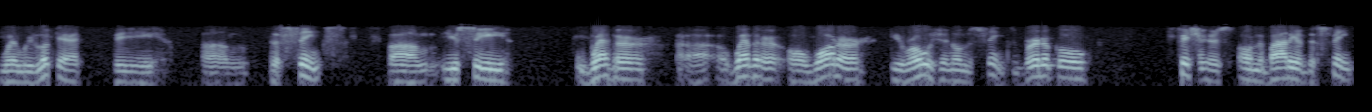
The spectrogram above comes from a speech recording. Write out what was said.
when we look at the um, the Sphinx, um, you see weather uh, weather or water erosion on the Sphinx, vertical fissures on the body of the Sphinx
